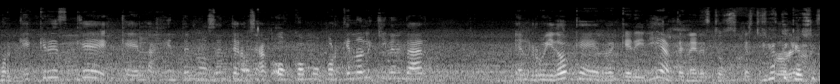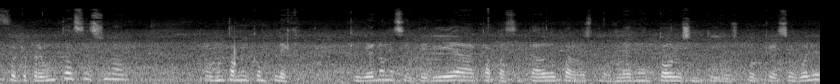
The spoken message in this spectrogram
¿Por qué crees que, la gente no se entera? O sea, o cómo, ¿por qué no le quieren dar el ruido que requeriría tener estos, estos Fíjate que eso que preguntas es una pregunta muy compleja, que yo no me sentiría capacitado para responderla en todos los sentidos, porque se vuelve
